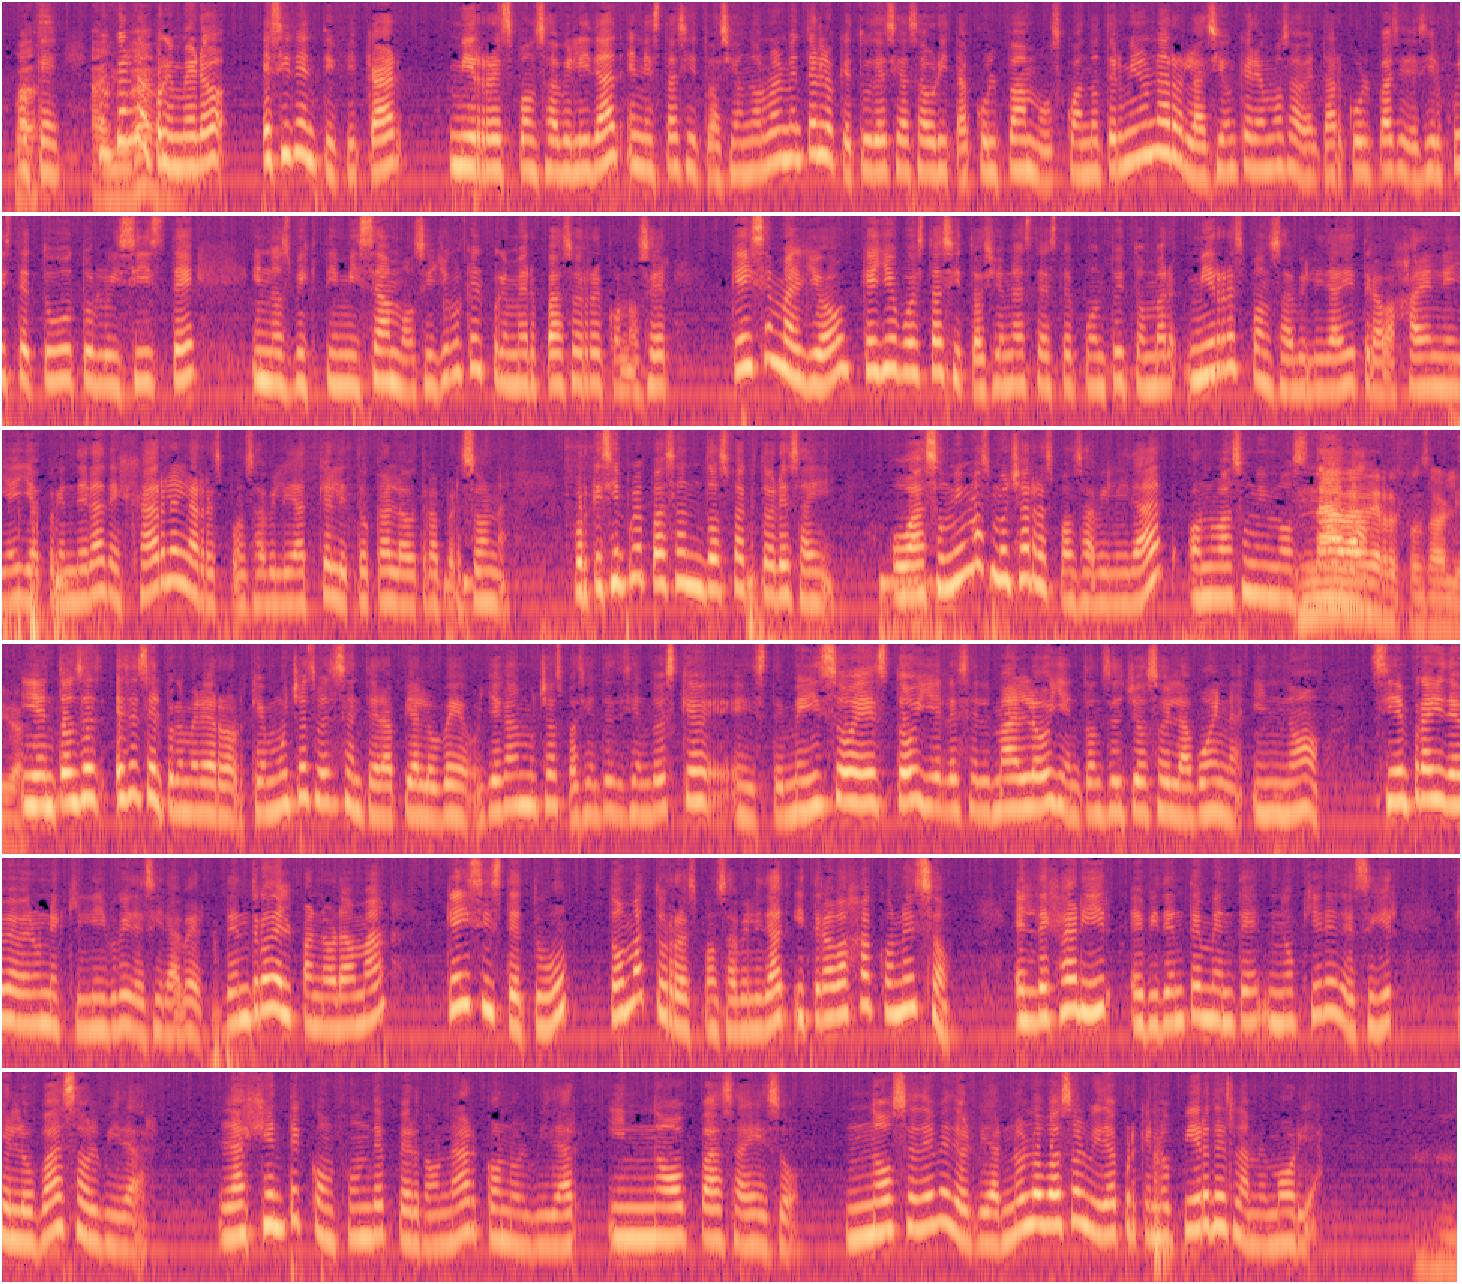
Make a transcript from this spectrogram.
ok, creo que lo primero es identificar mi responsabilidad en esta situación. Normalmente lo que tú decías ahorita, culpamos. Cuando termina una relación queremos aventar culpas y decir, fuiste tú, tú lo hiciste y nos victimizamos. Y yo creo que el primer paso es reconocer qué hice mal yo, qué llevó esta situación hasta este punto y tomar mi responsabilidad y trabajar en ella y aprender a dejarle la responsabilidad que le toca a la otra persona. Porque siempre pasan dos factores ahí. O asumimos mucha responsabilidad o no asumimos nada. Nada de responsabilidad. Y entonces ese es el primer error, que muchas veces en terapia lo veo. Llegan muchos pacientes diciendo, es que este me hizo esto y él es el malo y entonces yo soy la buena. Y no, siempre ahí debe haber un equilibrio y decir, a ver, dentro del panorama, ¿qué hiciste tú? Toma tu responsabilidad y trabaja con eso. El dejar ir, evidentemente, no quiere decir que lo vas a olvidar la gente confunde perdonar con olvidar y no pasa eso. No se debe de olvidar, no lo vas a olvidar porque no pierdes la memoria.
